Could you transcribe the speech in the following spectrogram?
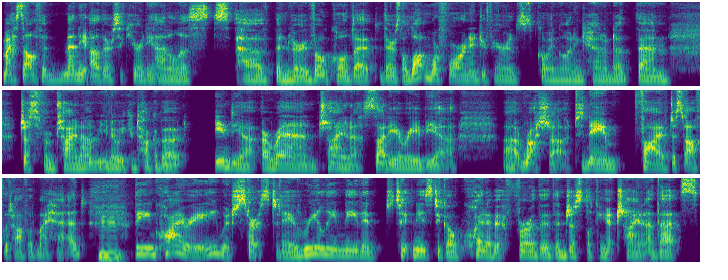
Myself and many other security analysts have been very vocal that there's a lot more foreign interference going on in Canada than just from China. You know, we can talk about India, Iran, China, Saudi Arabia, uh, Russia, to name five just off the top of my head. Hmm. The inquiry, which starts today, really needed to, needs to go quite a bit further than just looking at China. That's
